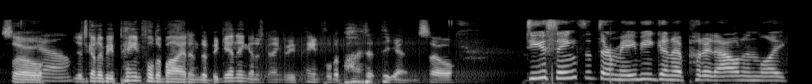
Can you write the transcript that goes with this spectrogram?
So Yeah. it's going to be painful to buy it in the beginning, and it's going to be painful to buy it at the end. So Do you think that they're maybe gonna put it out in like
